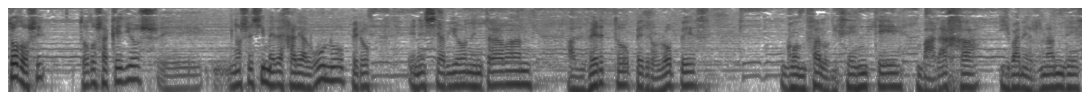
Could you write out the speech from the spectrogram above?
Todos, ¿eh? Todos aquellos, eh, no sé si me dejaré alguno, pero en ese avión entraban Alberto, Pedro López, Gonzalo Vicente, Baraja, Iván Hernández,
